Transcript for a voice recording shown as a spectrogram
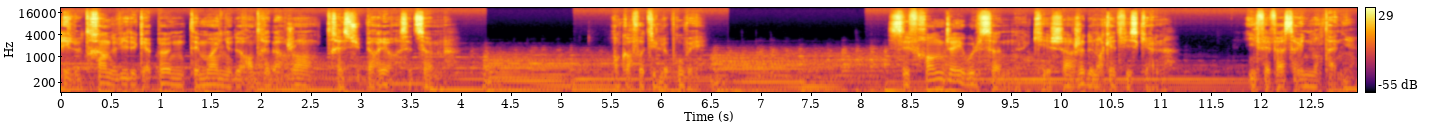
Et le train de vie de Capone témoigne de rentrées d'argent très supérieures à cette somme. Encore faut-il le prouver. C'est Frank J. Wilson qui est chargé de l'enquête fiscale. Il fait face à une montagne.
